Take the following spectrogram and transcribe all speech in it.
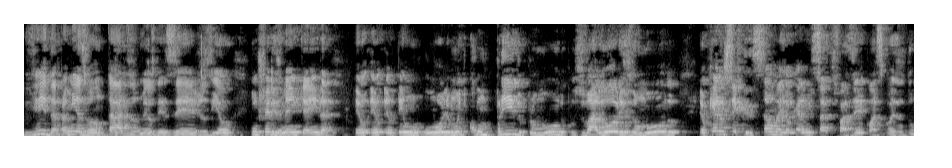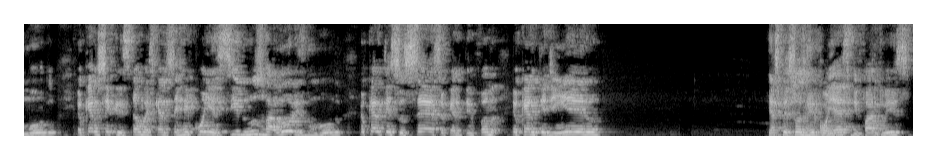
vida, para minhas vontades, os meus desejos. E eu, infelizmente, ainda eu, eu, eu tenho um, um olho muito comprido para o mundo, para os valores do mundo eu quero ser cristão, mas eu quero me satisfazer com as coisas do mundo. Eu quero ser cristão, mas quero ser reconhecido nos valores do mundo. Eu quero ter sucesso, eu quero ter fama, eu quero ter dinheiro. E as pessoas reconhecem de fato isso.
